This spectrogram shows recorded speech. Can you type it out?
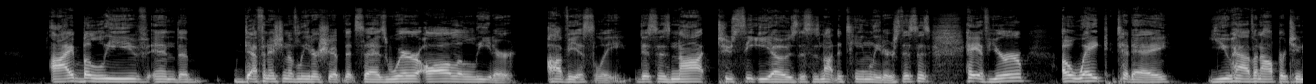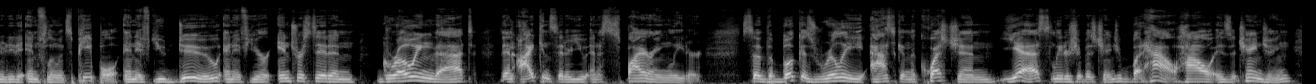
I believe in the definition of leadership that says we're all a leader. Obviously, this is not to CEOs. This is not to team leaders. This is, hey, if you're awake today, you have an opportunity to influence people. And if you do, and if you're interested in growing that, then I consider you an aspiring leader. So the book is really asking the question yes, leadership is changing, but how? How is it changing?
